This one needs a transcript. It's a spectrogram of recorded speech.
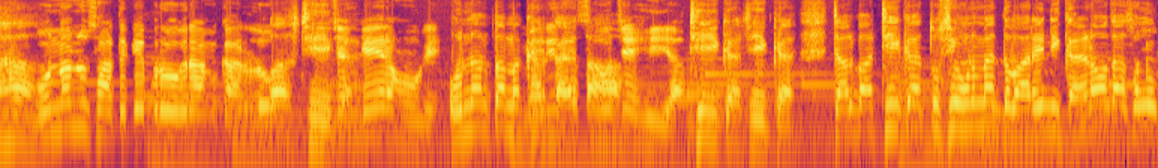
ਹਾਂ। ਉਹਨਾਂ ਨੂੰ ਸੱਦ ਕੇ ਪ੍ਰੋਗਰਾਮ ਕਰ ਲਓ। ਬਸ ਠੀਕ ਹੈ। ਚੰਗੇ ਰਹੋਗੇ। ਉਹਨਾਂ ਨੂੰ ਤਾਂ ਮੈਂ ਖੈਰ ਮੇਰੀ ਤਾਂ ਕਹਿਤਾ। ਸੋਚ ਇਹੀ ਆ। ਠੀਕ ਹੈ ਠੀਕ ਹੈ ਚੱਲ ਬਸ ਠੀਕ ਹੈ ਤੁਸੀਂ ਹੁਣ ਮੈਂ ਦੁਬਾਰੇ ਨਹੀਂ ਕਹਿਣਾ ਹੁੰਦਾ ਤੁਹਾਨੂੰ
